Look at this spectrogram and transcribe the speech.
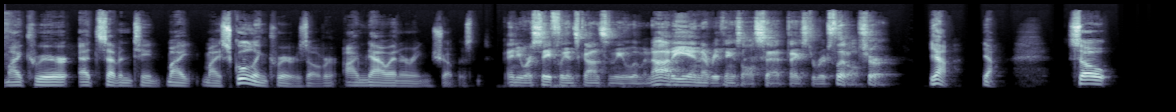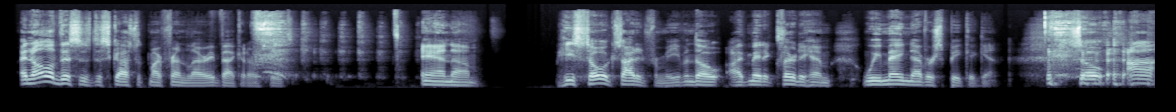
my career at 17. My my schooling career is over. I'm now entering show business. And you are safely ensconced in the Illuminati and everything's all set thanks to Rich Little. Sure. Yeah, yeah. So, and all of this is discussed with my friend Larry back at our seats, and um, he's so excited for me, even though I've made it clear to him we may never speak again. So, uh,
